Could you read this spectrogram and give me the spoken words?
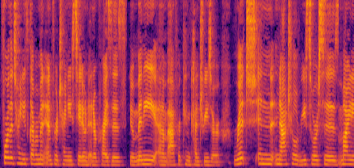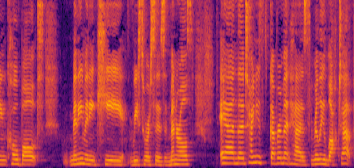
for the Chinese government and for Chinese state-owned enterprises. You know, many um, African countries are rich in natural resources, mining cobalt, many, many key resources and minerals. And the Chinese government has really locked up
